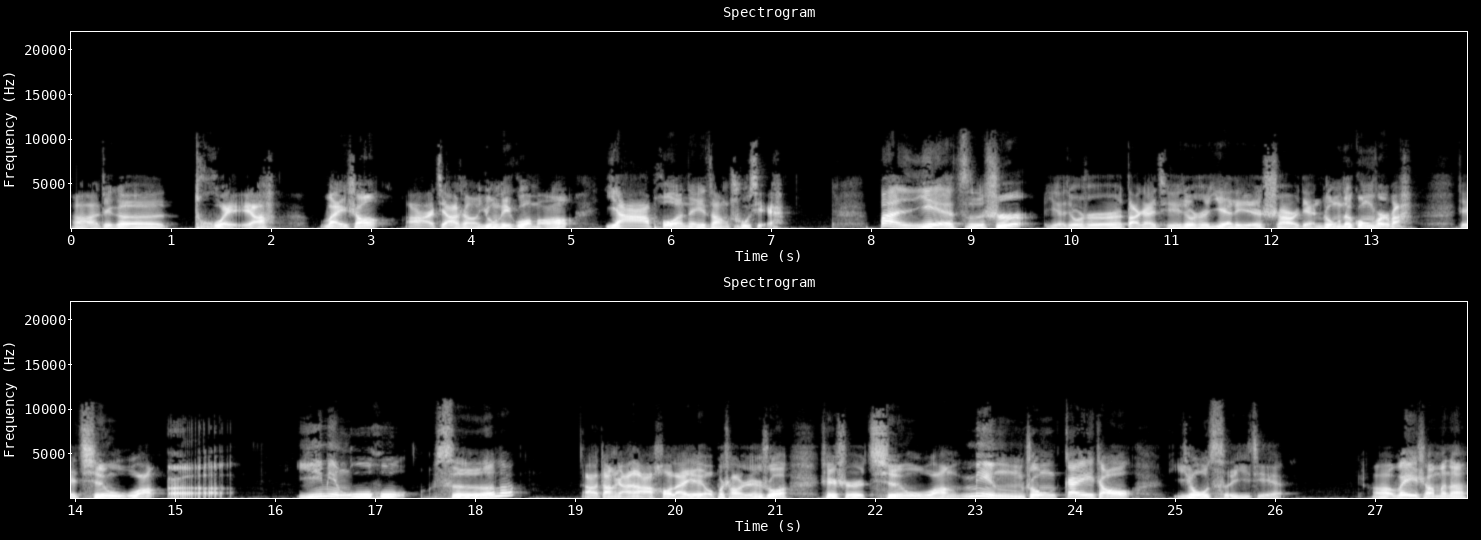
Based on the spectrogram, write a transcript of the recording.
啊，这个腿呀外伤啊，加上用力过猛，压迫内脏出血。半夜子时，也就是大概其就是夜里十二点钟的功夫吧。这秦武王呃一命呜呼死了啊！当然啊，后来也有不少人说这是秦武王命中该着，有此一劫啊。为什么呢？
